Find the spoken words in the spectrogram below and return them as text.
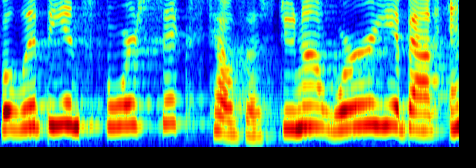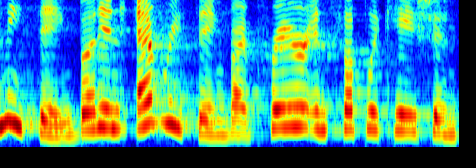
Philippians 4 6 tells us, Do not worry about anything, but in everything, by prayer and supplication,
